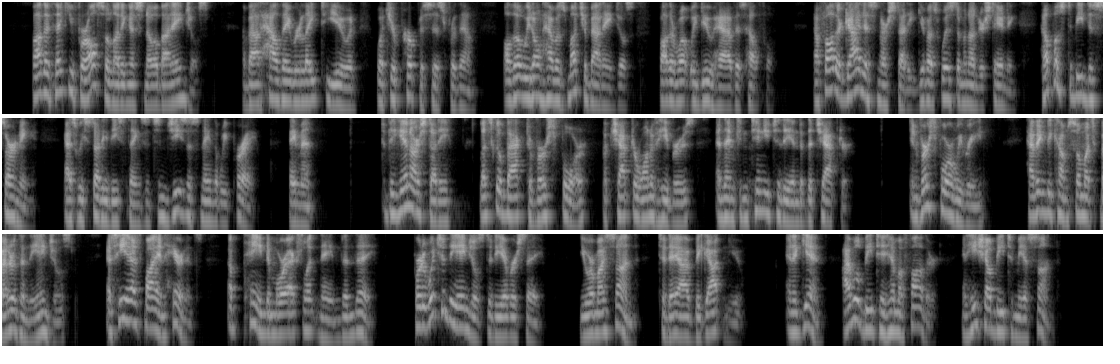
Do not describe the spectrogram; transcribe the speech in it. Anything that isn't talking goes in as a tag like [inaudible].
Father, thank you for also letting us know about angels, about how they relate to you and what your purpose is for them. Although we don't have as much about angels, Father, what we do have is helpful. Now, Father, guide us in our study. Give us wisdom and understanding. Help us to be discerning as we study these things. It's in Jesus' name that we pray. Amen. To begin our study, let's go back to verse 4 of chapter 1 of Hebrews and then continue to the end of the chapter. In verse 4, we read, Having become so much better than the angels, as he has by inheritance obtained a more excellent name than they. For to which of the angels did he ever say, You are my son, today I have begotten you? And again, I will be to him a father, and he shall be to me a son.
